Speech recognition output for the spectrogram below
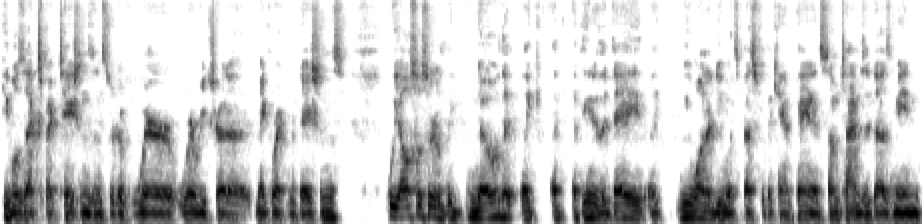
people's expectations and sort of where where we try to make recommendations. We also sort of know that like at, at the end of the day, like we want to do what's best for the campaign, and sometimes it does mean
